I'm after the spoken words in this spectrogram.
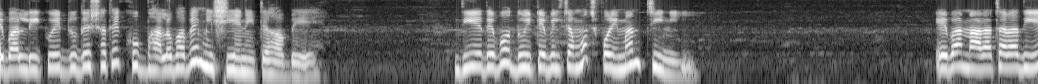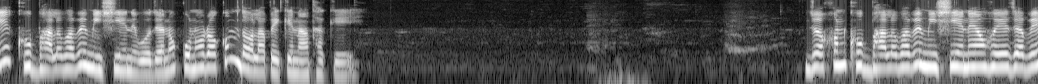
এবার লিকুইড দুধের সাথে খুব ভালোভাবে মিশিয়ে নিতে হবে। দিয়ে দেব দুই টেবিল চামচ পরিমাণ চিনি। এবার নাড়াচাড়া দিয়ে খুব ভালোভাবে মিশিয়ে নেব যেন কোনো রকম দলা পেকে না থাকে। যখন খুব ভালোভাবে মিশিয়ে নেওয়া হয়ে যাবে,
